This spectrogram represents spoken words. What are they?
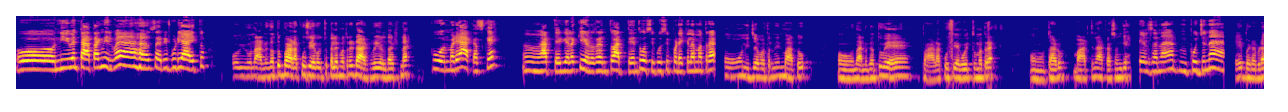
ಓ ನೀವೇನ್ ತಾತಾಗಿಲ್ವಾ ಸರಿ ಬಿಡಿ ಆಯ್ತು. ಅಯ್ಯೋ ನನಗಂತೂ ಭಾಳ ಖುಷಿ ಆಗೋಯ್ತು ಕಲೆ ಮಾತ್ರ ಡಾಕ್ಟ್ರ್ ಹೇಳ್ದ ತಕ್ಷಣ. ಫೋನ್ ಮಾಡಿ ಆಕಾಶ್ಗೆ ಹ್ಮ್, ಅತ್ತೆಗೆಲ್ಲ ಕೇಳಿದ್ರಂತೂ ಅತ್ತೆ ಅಂತ ಹುಸಿ ಖುಷಿ ಪಡಕಿಲ್ಲ ಮಾತ್ರ. ಹ್ಞೂ ನಿಜ ಮಾತ್ರ ನಿನ್ ಮಾತು. ನನಗಂತೂ ಭಾಳ ಖುಷಿ ಆಗೋಯ್ತು ಮಾತ್ರ. ಹ್ಞೂ ತಾಡು ಮಾಡ್ತೀನಿ ಆಕಾಶಂಗೆ ಪೂಜನ? ಏ ಬೇಡ ಬೇಡ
